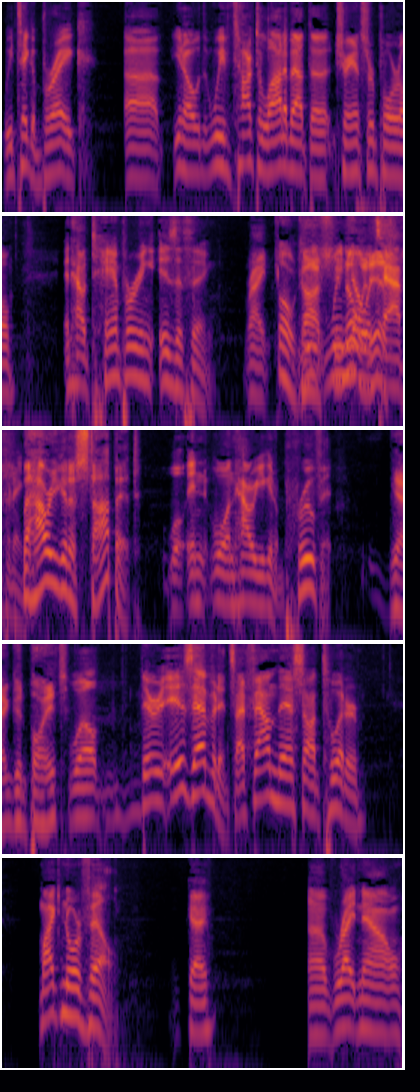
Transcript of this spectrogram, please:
we take a break. Uh, you know, we've talked a lot about the transfer portal and how tampering is a thing, right? Oh gosh, we, we you know, know it what's is. happening. But how are you going to stop it? well, and well, and how are you going to prove it? Yeah, good point. Well, there is evidence. I found this on Twitter. Mike Norvell. Okay. Uh, right now,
